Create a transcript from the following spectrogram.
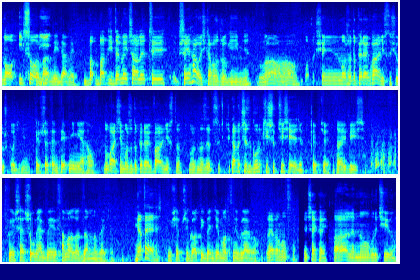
No i co? to I badly damage. ba badly damage, ale ty przejechałeś kawał drogi nim, nie? No, no. Może się, może dopiero jak walniesz, to się uszkodzi, nie? Jeszcze ten typ nim jechał. No właśnie, może dopiero jak walniesz, to można zepsuć. Ciekawe, czy z górki szybciej się jedzie. Szybciej. Zajebiście. Słyszę szum, jakby samolot za mną leciał. Ja też. Tu się przygotuj, będzie mocny w lewo. W Lewo mocno. Ty czekaj. Ale mną obróciło.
